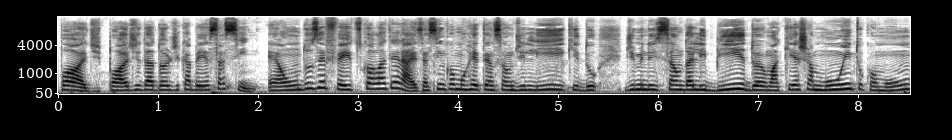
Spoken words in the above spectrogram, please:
Pode, pode dar dor de cabeça sim. É um dos efeitos colaterais. Assim como retenção de líquido, diminuição da libido, é uma queixa muito comum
